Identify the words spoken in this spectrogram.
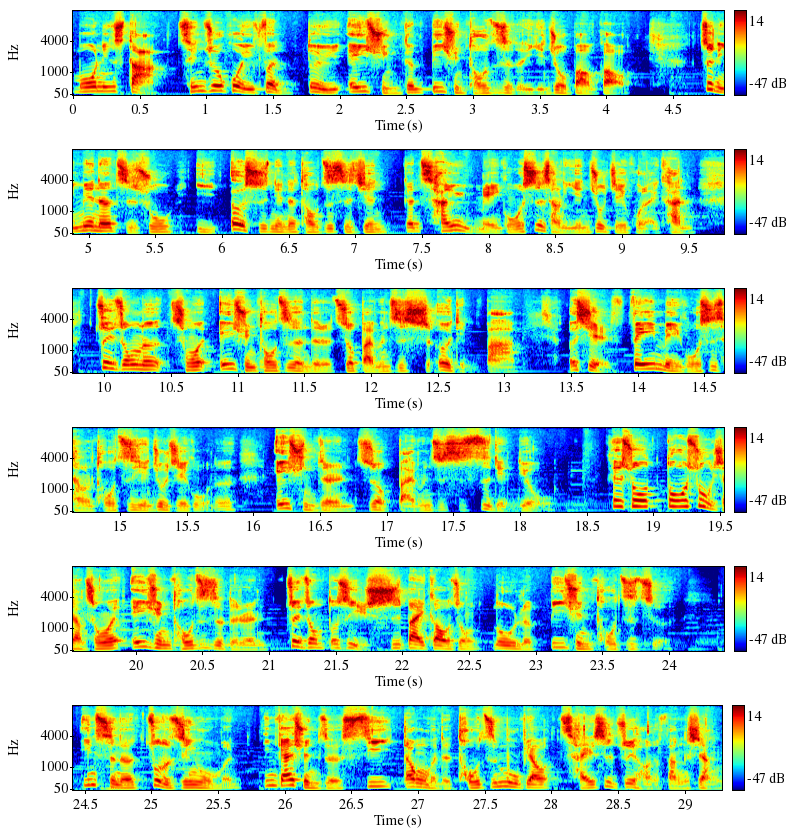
Morningstar 曾经做过一份对于 A 群跟 B 群投资者的研究报告，这里面呢指出，以二十年的投资时间跟参与美国市场研究结果来看，最终呢成为 A 群投资人的只有百分之十二点八，而且非美国市场的投资研究结果呢，A 群的人只有百分之十四点六。可以说，多数想成为 A 群投资者的人，最终都是以失败告终，落入了 B 群投资者。因此呢，作者建议我们应该选择 C 当我们的投资目标才是最好的方向，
